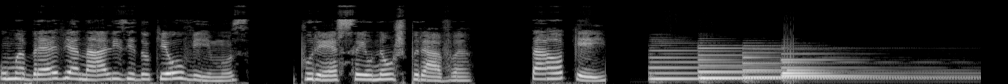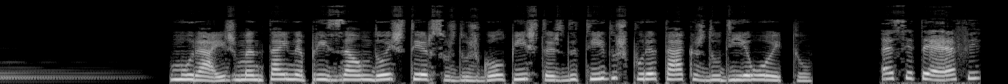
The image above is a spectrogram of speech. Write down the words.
Uma breve análise do que ouvimos. Por essa eu não esperava. Tá ok. Moraes mantém na prisão dois terços dos golpistas detidos por ataques do dia 8. STF.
